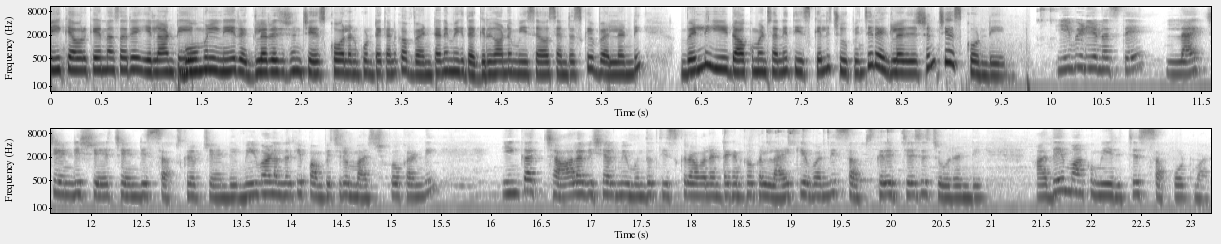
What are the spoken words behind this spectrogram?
మీకు ఎవరికైనా సరే ఇలాంటి భూముల్ని రెగ్యులరైజేషన్ చేసుకోవాలనుకుంటే కనుక వెంటనే మీకు దగ్గరగా ఉన్న మీ సేవా సెంటర్స్కి వెళ్ళండి. వెళ్ళి ఈ డాక్యుమెంట్స్ అన్ని తీసుకెళ్ళి చూపించి రెగ్యులరైజేషన్ చేసుకోండి. ఈ వీడియో నచ్చితే లైక్ చేయండి షేర్ చేయండి సబ్స్క్రైబ్ చేయండి. మీ వాళ్ళందరికీ పంపించడం మర్చిపోకండి. ఇంకా చాలా విషయాలు మీ ముందుకు తీసుకురావాలంటే కనుక ఒక లైక్ ఇవ్వండి సబ్స్క్రైబ్ చేసి చూడండి. అదే మాకు మీరు ఇచ్చే సపోర్ట్ మాట.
